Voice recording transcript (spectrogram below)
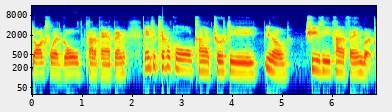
dog sled gold kind of pan thing, it's a typical kind of touristy, you know, cheesy kind of thing, but.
